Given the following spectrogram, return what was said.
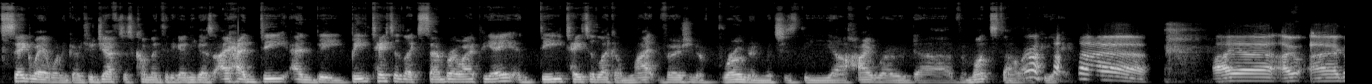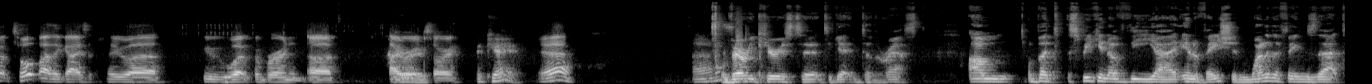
segue I want to go to, Jeff just commented again. He goes, "I had D and B. B tasted like Sabro IPA, and D tasted like a light version of Bronin, which is the uh, High Road uh, Vermont style IPA." I uh, I I got taught by the guys who uh, who work for Bronin. Uh, High Road, sorry. okay. Yeah. I'm very curious to, to get into the rest. Um, but speaking of the uh, innovation, one of the things that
